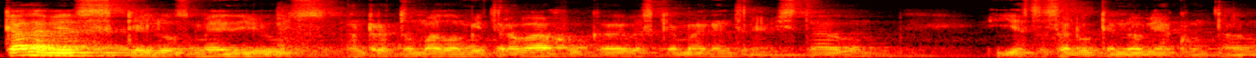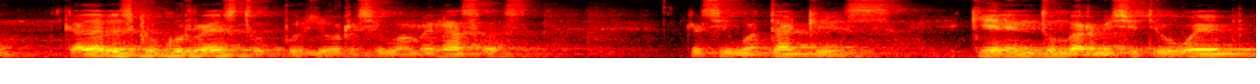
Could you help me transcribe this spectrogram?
Cada vez que los medios han retomado mi trabajo, cada vez que me han entrevistado, y esto es algo que no había contado, cada vez que ocurre esto, pues yo recibo amenazas, recibo ataques, quieren tumbar mi sitio web,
